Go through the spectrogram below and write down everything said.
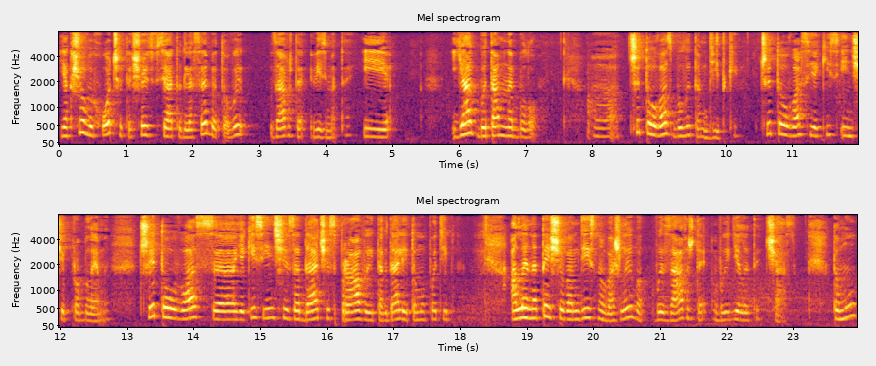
якщо ви хочете щось взяти для себе, то ви завжди візьмете. І як би там не було, чи то у вас були там дітки, чи то у вас якісь інші проблеми, чи то у вас е, якісь інші задачі, справи і так далі, і тому подібне. Але на те, що вам дійсно важливо, ви завжди виділите час. Тому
